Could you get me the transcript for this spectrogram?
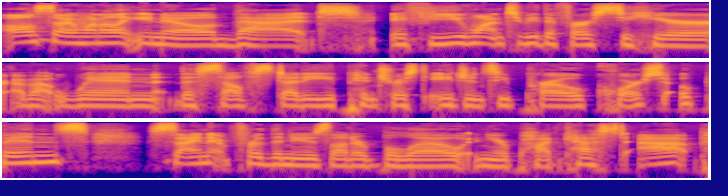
Also, I want to let you know that if you want to be the first to hear about when the self study Pinterest Agency Pro course opens, sign up for the newsletter below in your podcast app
